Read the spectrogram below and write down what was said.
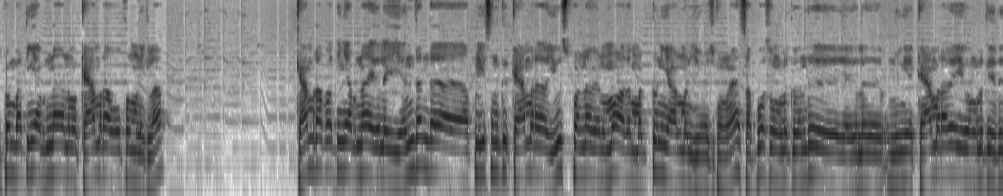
இப்போ பார்த்தீங்க அப்படின்னா நம்ம கேமரா ஓப்பன் பண்ணிக்கலாம். கேமரா பார்த்தீங்க அப்படின்னா இதில் எந்தெந்த அப்ளிகேஷனுக்கு கேமரா யூஸ் பண்ண வேணுமோ அதை மட்டும் நீங்கள் ஆன் பண்ணி வச்சுக்கோங்க. சப்போஸ் உங்களுக்கு வந்து இதில் நீங்கள் கேமராவே உங்களுக்கு இது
